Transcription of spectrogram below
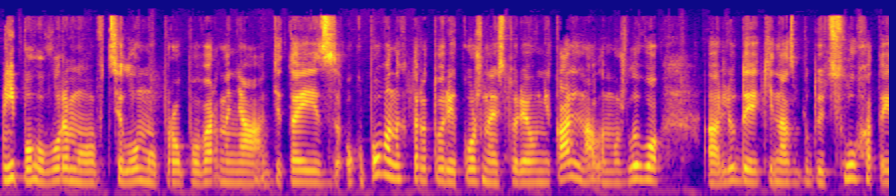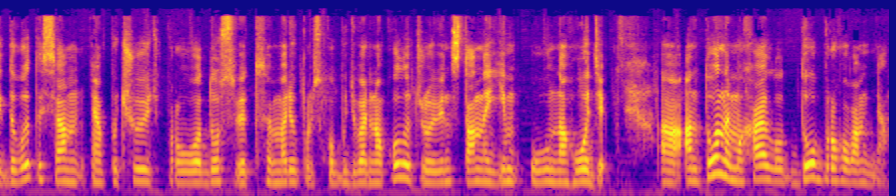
І поговоримо в цілому про повернення дітей з окупованих територій. Кожна історія унікальна, але можливо люди, які нас будуть слухати і дивитися, е, почують про досвід Маріупольського будівельного коледжу. і Він стане їм у нагоді. Антоне Михайло, доброго вам дня.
